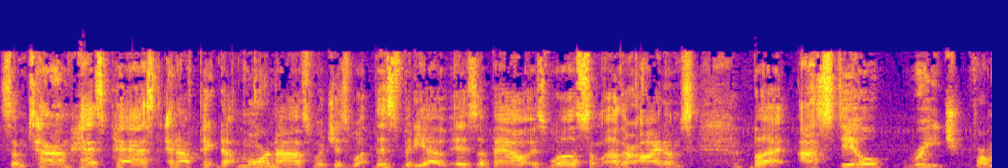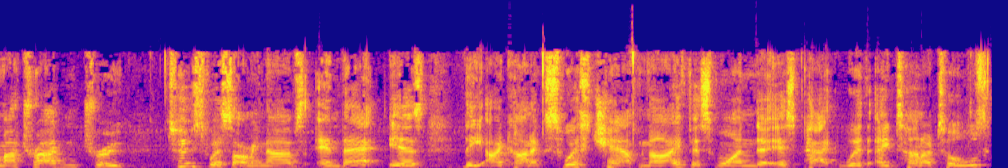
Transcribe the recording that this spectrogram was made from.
some time has passed and I've picked up more knives, which is what this video is about, as well as some other items. But I still reach for my tried and true two Swiss Army knives, and that is the iconic Swiss Champ knife. It's one that is packed with a ton of tools,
